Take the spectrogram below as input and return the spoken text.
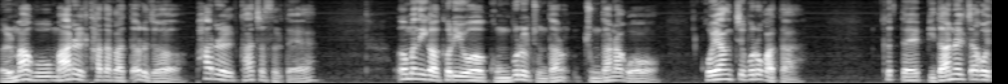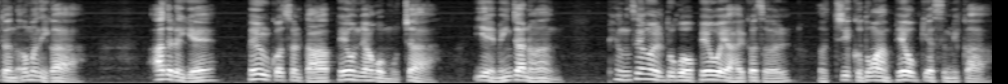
얼마 후 말을 타다가 떨어져 팔을 다쳤을 때 어머니가 그리워 공부를 중단, 중단하고 고향집으로 갔다. 그때 비단을 짜고 있던 어머니가 아들에게 배울 것을 다 배웠냐고 묻자 이에 맹자는 평생을 두고 배워야 할 것을 어찌 그동안 배웠겠습니까?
